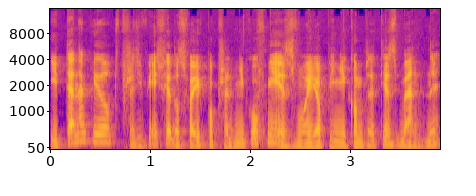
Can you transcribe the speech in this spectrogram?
I ten epizod w przeciwieństwie do swoich poprzedników nie jest w mojej opinii kompletnie zbędny,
